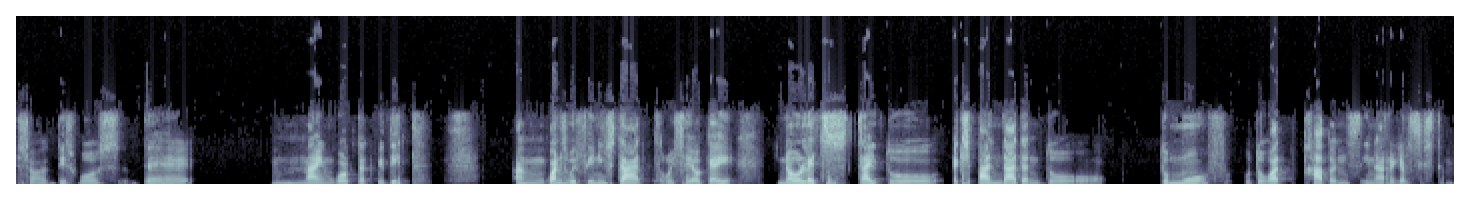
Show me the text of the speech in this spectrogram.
so this was the main work that we did and once we finish that we say okay now let's try to expand that and to to move to what happens in a real system.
